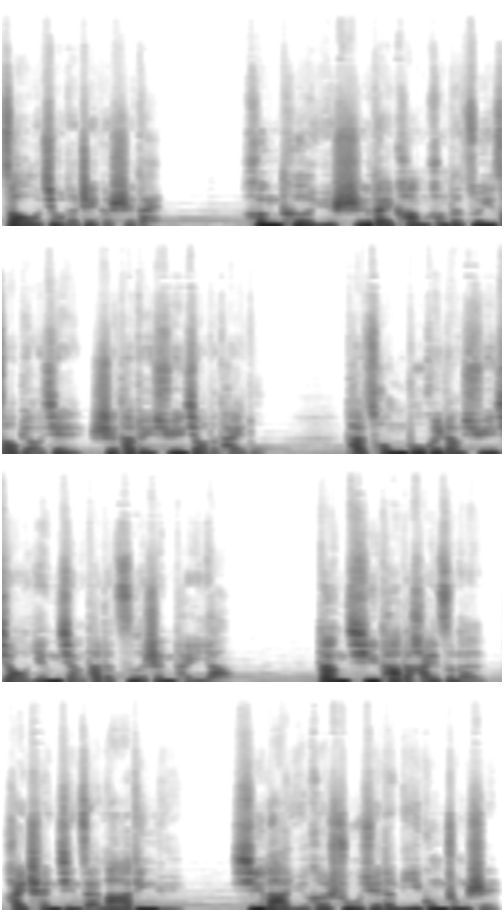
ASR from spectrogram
造就了这个时代。亨特与时代抗衡的最早表现是他对学校的态度，他从不会让学校影响他的自身培养。当其他的孩子们还沉浸在拉丁语、希腊语和数学的迷宫中时，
